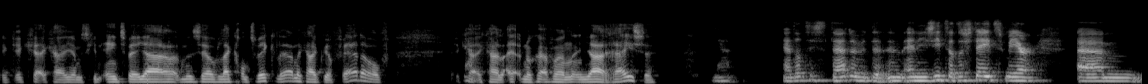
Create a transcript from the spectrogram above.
ik, ik, ik ga hier misschien één, twee jaar mezelf lekker ontwikkelen. En dan ga ik weer verder. Of ik ga, ik ga nog even een, een jaar reizen ja. ja, dat is het. Hè? en je ziet dat er steeds meer um,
